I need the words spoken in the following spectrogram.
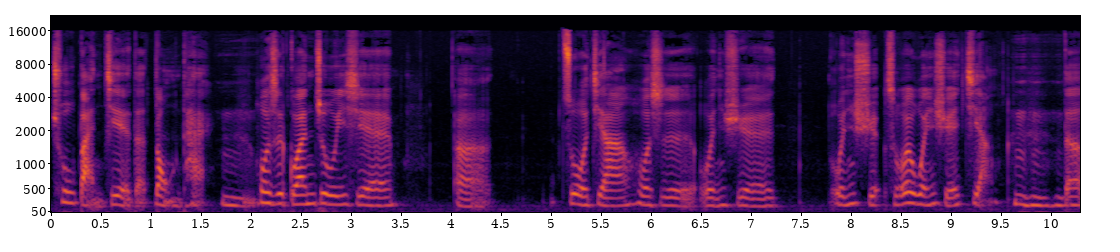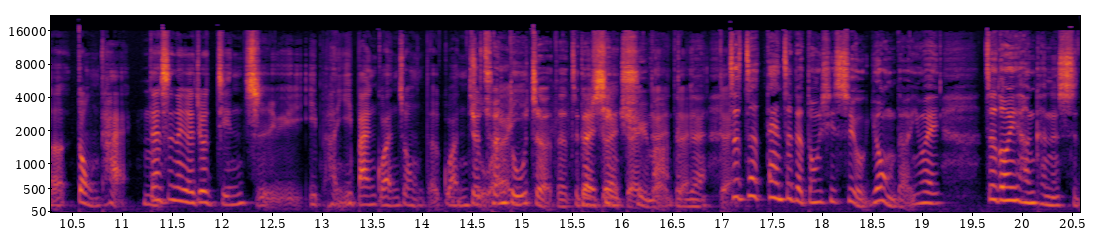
出版界的动态，嗯，或是关注一些呃作家或是文学。文学所谓文学奖的动态，但是那个就仅止于一很一般观众的关注，就纯读者的这个兴趣嘛，对不对？这这但这个东西是有用的，因为这东西很可能使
